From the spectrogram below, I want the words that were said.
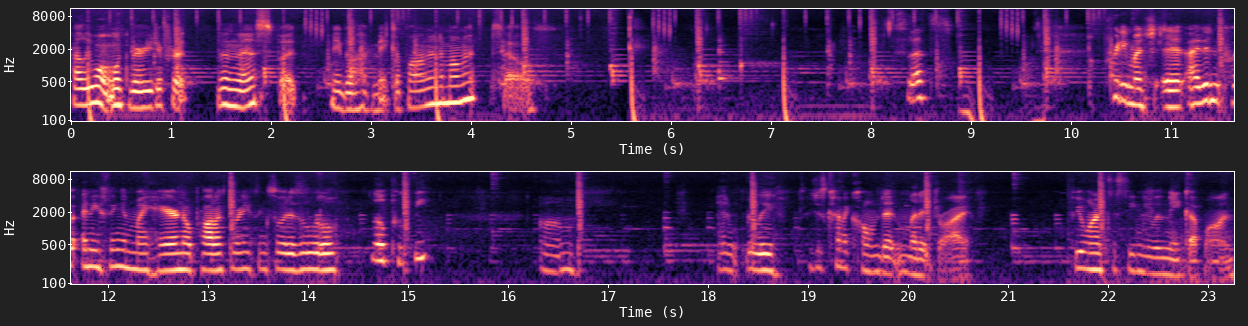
Probably won't look very different than this, but maybe I'll have makeup on in a moment, so. So that's pretty much it. I didn't put anything in my hair, no product or anything, so it is a little, little poofy. Um, and really, I just kind of combed it and let it dry. If you wanted to see me with makeup on,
